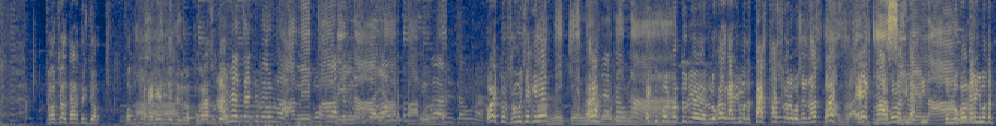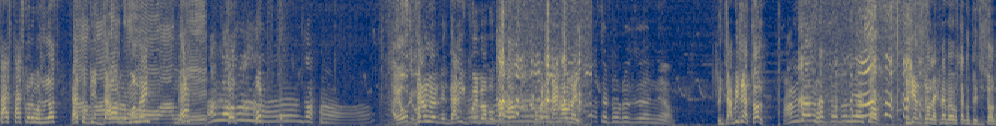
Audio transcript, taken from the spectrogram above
চল চল তাড়াতাড়ি চল। কত দূর হাইডে হাইডে যেতে খবর আছে তো? আমি যাইতে পারব না। আমি পারি না, আর পারি না। আমি যাব না। ওই তোর সমস্যা কি রে? আমি কেন হ্যাঁ? মরি না? একটু পর পর তুই লোকাল গাড়ির মধ্যে টাস টাস করে বসে যাস। ওই, এক মারবো না কি কিসিনে তুই লোকাল গাড়ির মধ্যে টাস টাস করে বসে যাস। এত কি যাওয়ার মন নাই? হ্যাঁ? চল আয় ওঠ গাড়ি কই পাবো? কাটো পকেটে টাকাও নাই। টোটো তুই যাবি না? চল। আমি যাব না টোটো নিয়ে আসো ঠিক আছে চল একটা ব্যবস্থা করতেছি চল।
